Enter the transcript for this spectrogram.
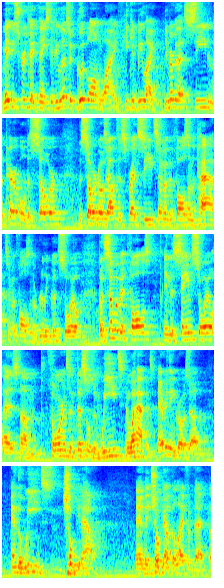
Maybe Screwtape thinks if he lives a good long life, he can be like, do you remember that seed in the parable of the sower? The sower goes out to spread seed. Some of it falls on the path, some of it falls in the really good soil, but some of it falls in the same soil as um, thorns and thistles and weeds. And what happens? Everything grows up, and the weeds choke it out. And they choke out the life of that uh,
